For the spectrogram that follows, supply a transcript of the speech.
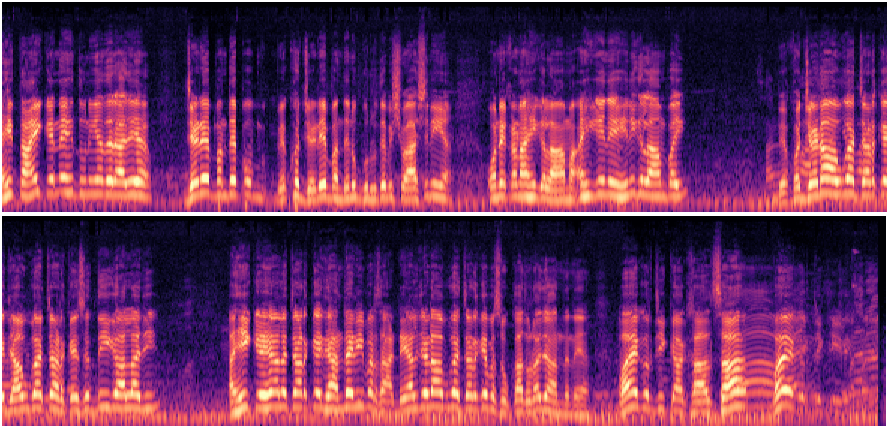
ਅਸੀਂ ਤਾਂ ਹੀ ਕਹਿੰਦੇ ਸੀ ਦੁਨੀਆ ਦੇ ਰਾਜੇ ਆ। ਜਿਹੜੇ ਬੰਦੇ ਵੇਖੋ ਜਿਹੜੇ ਬੰਦੇ ਨੂੰ ਗੁਰੂ ਤੇ ਵਿਸ਼ਵਾਸ ਨਹੀਂ ਆ ਉਹਨੇ ਕਹਣਾ ਅਸੀਂ ਗੁਲਾਮ ਆ। ਅਸੀਂ ਕਹਿੰਦੇ ਅਸੀਂ ਨਹੀਂ ਗੁਲਾਮ ਭਾਈ। ਵੇਖੋ ਜਿਹੜਾ ਆਊਗਾ ਚੜ ਕੇ ਜਾਊਗਾ ਝੜ ਕੇ ਸਿੱਧੀ ਗੱਲ ਆ ਜੀ। ਅਸੀਂ ਕਿਸੇ ਵਾਲੇ ਚੜ ਕੇ ਜਾਂਦੇ ਨਹੀਂ ਪਰ ਸਾਡੇ ਵਾਲ ਜਿਹੜਾ ਆਊਗਾ ਚੜ ਕੇ ਬਸੂਕਾ ਥੋੜਾ ਜਾਣ ਦਿੰਦੇ ਆ। ਵਾਹਿਗੁਰੂ ਜੀ ਕਾ ਖਾਲਸਾ ਵਾਹਿਗੁਰੂ ਜੀ ਕੀ ਫਤਿਹ।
